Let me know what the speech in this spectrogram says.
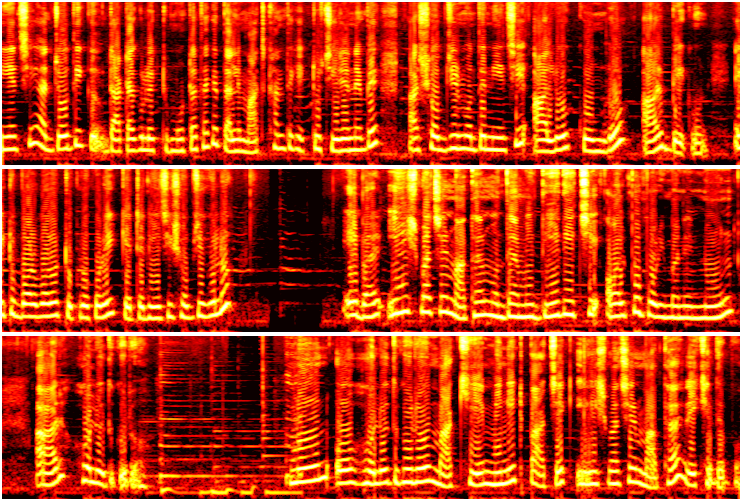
নিয়েছি। আর যদি ডাটাগুলো একটু মোটা থাকে, তাহলে মাঝখান থেকে একটু চিড়ে নেবে। আর সবজির মধ্যে নিয়েছি আলু, কুমড়ো আর বেগুন। একটু বড় বড় টুকরো করেই কেটে নিয়েছি সবজিগুলো। এবার ইলিশ মাছের মাথার মধ্যে আমি দিয়ে দিচ্ছি অল্প পরিমাণে নুন আর হলুদ গুঁড়ো। নুন ও হলুদ গুঁড়ো মাখিয়ে মিনিট পাঁচেক ইলিশ মাছের মাথা রেখে দেবো।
